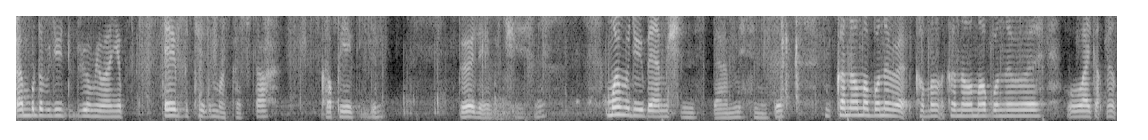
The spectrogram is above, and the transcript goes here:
Ben burada videoyu durduruyorum hemen yap. Ev bitirdim arkadaşlar. Kapıyı ekledim. Böyle ev içerisine. Umarım videoyu beğenmişsiniz. Beğenmişsinizdir. Kanalıma abone ve kanalıma abone ve like atmayı unutmayın.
